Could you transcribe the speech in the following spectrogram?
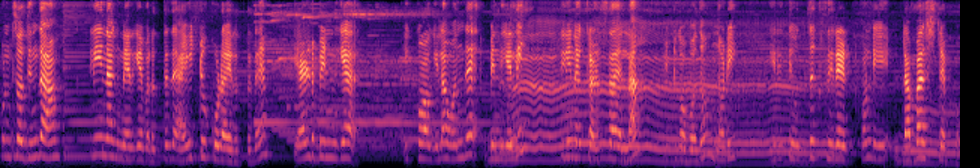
ಕುಣಿಸೋದ್ರಿಂದ ಕ್ಲೀನಾಗಿ ನೆರಿಗೆ ಬರುತ್ತದೆ ಐಟು ಕೂಡ ಇರುತ್ತದೆ. ಎರಡು ಬಿಂದಿಗೆ ಇಕ್ಕೋ ಆಗಿಲ್ಲ ಒಂದೇ ಬಿಂದಿಗೆಯಲ್ಲಿ ಕ್ಲೀನಾಗಿ ಕಳಸ ಎಲ್ಲ ಇಟ್ಕೋಬೋದು. ನೋಡಿ, ಈ ರೀತಿ ಉದ್ದಕ್ಕೆ ಸೀರೆ ಇಟ್ಕೊಂಡು, ಡಬಲ್ ಸ್ಟೆಪ್ಪು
